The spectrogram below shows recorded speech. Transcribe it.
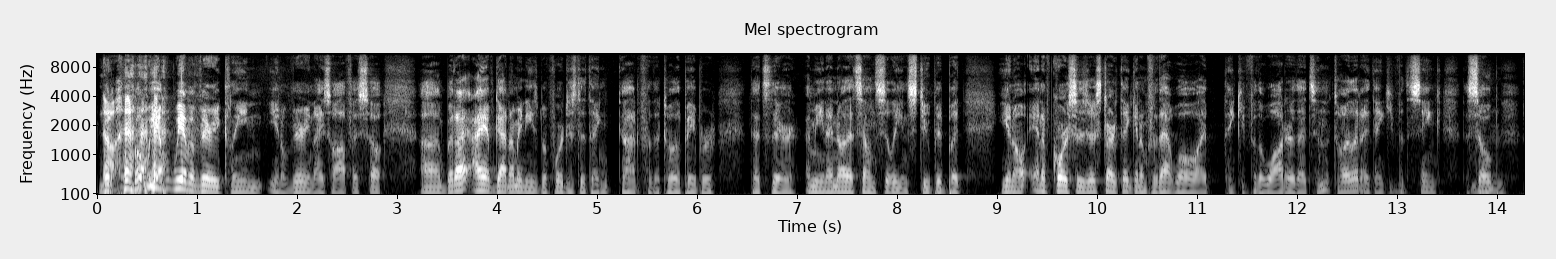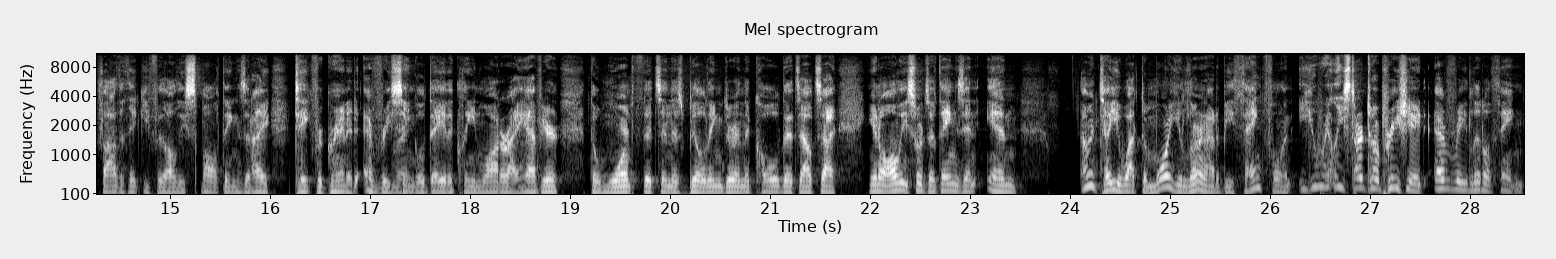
No. but we have we have a very clean, you know, very nice office. So, uh, but I, I have gotten on my knees before just to thank God for the toilet paper that's there. I mean, I know that sounds silly and stupid, but you know, and of course, as I start thanking Him for that, well, I thank you for the water that's in the toilet. I thank you for the sink, the soap. Father, thank you for all these small things that I take for granted every single day. The clean water I have here, the warmth that's in this building during the cold that's outside. You know, all these sorts of things, and and I'm gonna tell you what. The more you learn how to be thankful, and you really start to appreciate every little thing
